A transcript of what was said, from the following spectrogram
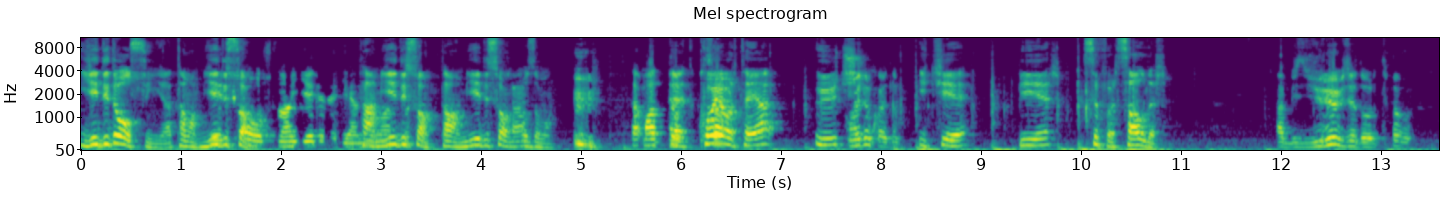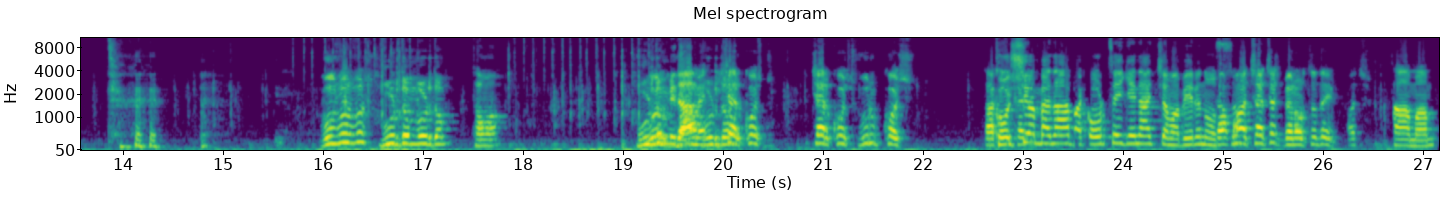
7'de olsun ya. Tamam 7 son. olsun ha 7 de diyenler Tamam var. 7 son. Tamam 7 son Tamam. o zaman. Tamam attım. Evet koy Sağ- ortaya. 3, Koydum koydum. 2, 1, 0 saldır. Abi biz yürüyor bize doğru tipe bak. vur vur vur. Vurdum vurdum. Tamam. Vurdum Vur, bir devam daha et. vurdum. İçer koş. İçer koş vurup koş. Taktik Koşuyorum ben abi bak ortayı gene açacağım haberin olsun. Tamam aç aç aç ben ortadayım. Aç. Tamam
